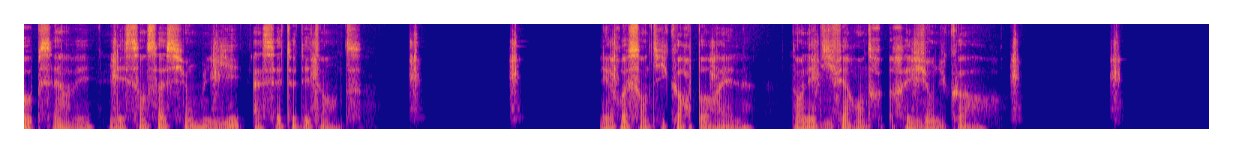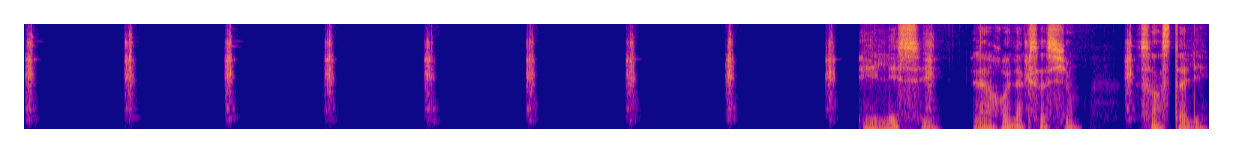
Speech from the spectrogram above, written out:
Observez les sensations liées à cette détente, les ressentis corporels dans les différentes régions du corps. Et laissez la relaxation s'installer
